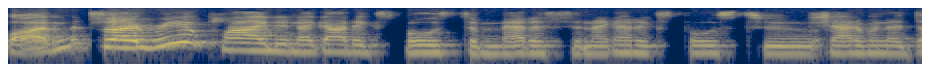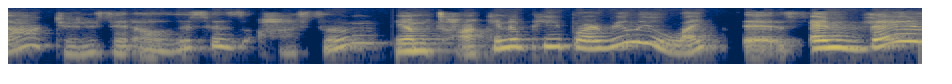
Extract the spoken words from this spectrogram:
fun. So I reapplied and I got exposed to medicine. I got exposed to shadowing a doctor. And I said, oh, this is awesome. I'm talking to people. I really like this. And then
